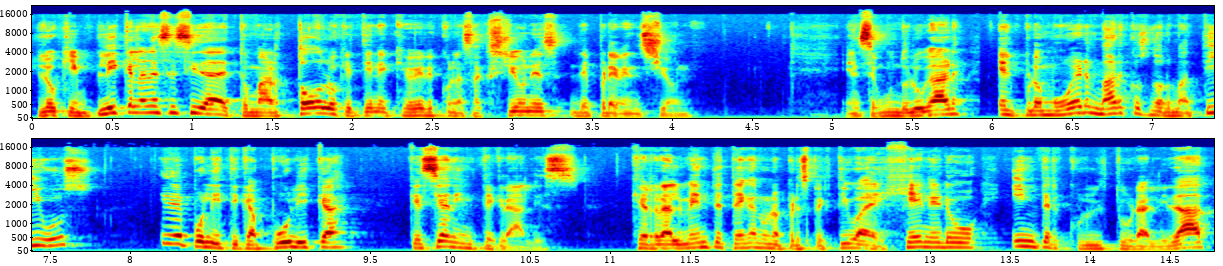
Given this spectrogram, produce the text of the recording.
lo que implica la necesidad de tomar todo lo que tiene que ver con las acciones de prevención. En segundo lugar, el promover marcos normativos y de política pública que sean integrales, que realmente tengan una perspectiva de género, interculturalidad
